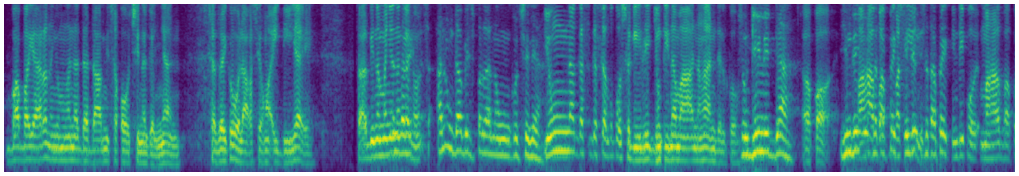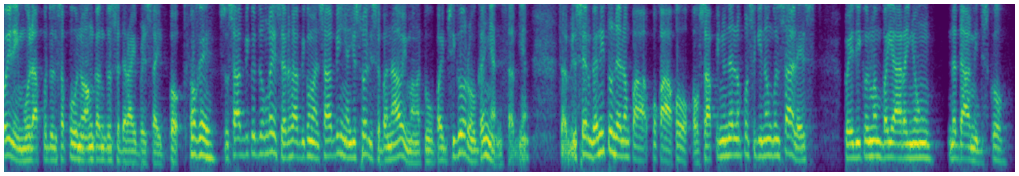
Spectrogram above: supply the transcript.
babayaran ng mga nadadami sa kotse na ganyan? Sabi ko, wala kasi akong idea eh. Sabi naman niya ng Sandali, gano'n, Anong damage pala nung kotse niya? yung nagasgasan ko po sa gilid, yung tinamaan ng handle ko. So gilid niya. Opo. Hindi yung sa tapik, kasi hindi yun. sa tapik. Hindi po, mahaba po yun eh. Mula po doon sa puno hanggang doon sa driver side po. Okay. So sabi ko doon kay sir, sabi ko man, sabi niya, usually sa Banawi, mga 2.5 siguro, ganyan. Sabi niya, sabi sir, ganito na lang pa po ka ako. Kausapin niyo na lang po si Ginong Gonzales, pwede ko naman bayaran yung na-damage ko.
